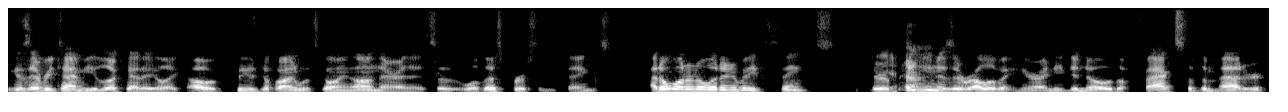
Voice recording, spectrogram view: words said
because every time you look at it you're like oh please define what's going on there and it says well this person thinks. I don't want to know what anybody thinks. Their Yeah. opinion is irrelevant here. I need to know the facts of the matter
